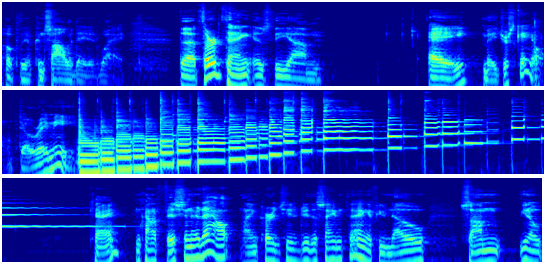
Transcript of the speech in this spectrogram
hopefully a consolidated way. The third thing is the um, A major scale, do, re, mi. Okay, I'm kind of fishing it out. I encourage you to do the same thing. If you know some, you know,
